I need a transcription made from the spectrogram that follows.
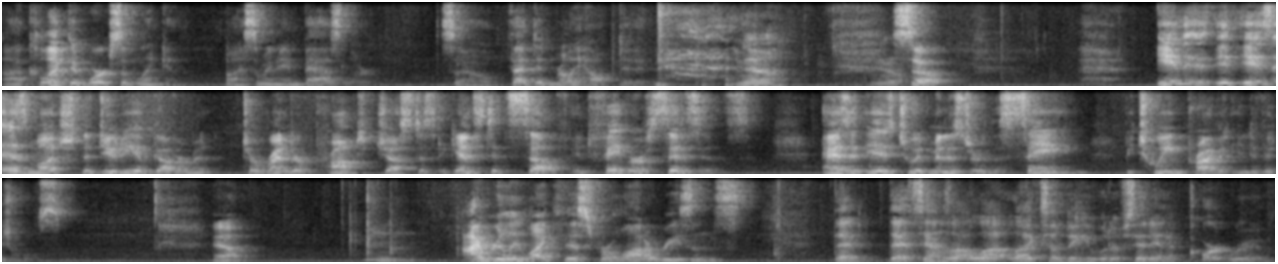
uh, Collected Works of Lincoln by somebody named Basler. So that didn't really help, did it? No. No. So, in it is as much the duty of government to render prompt justice against itself in favor of citizens as it is to administer the same between private individuals. Now, hmm, I really like this for a lot of reasons. That that sounds a lot like something he would have said in a courtroom.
